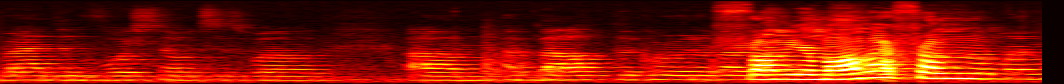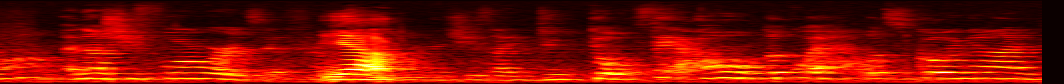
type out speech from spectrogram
random voice notes as well um, about the coronavirus. From your mom or from? From my mom. I know she forwards it from yeah. mom, and she's like, "Dude, don't stay at home. Look what what's going on.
